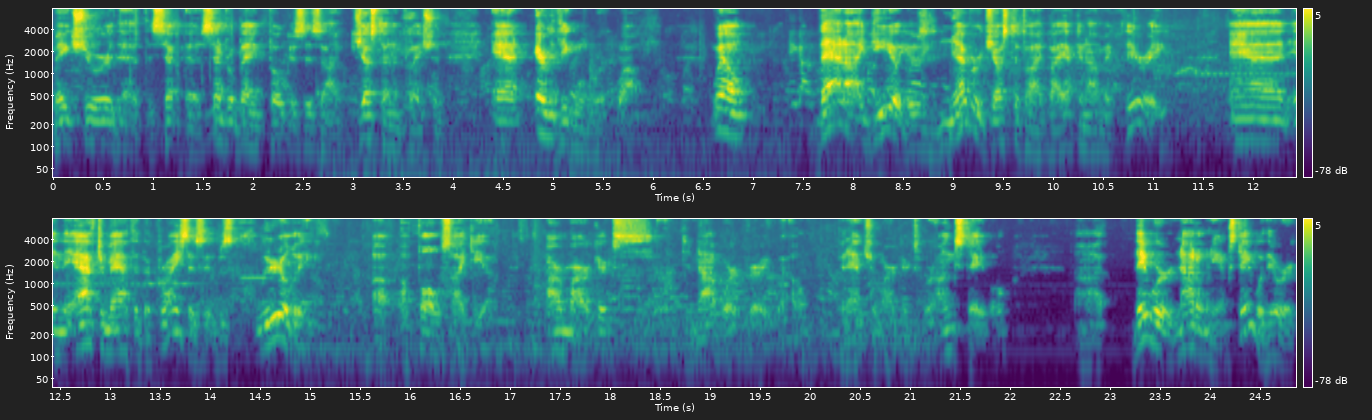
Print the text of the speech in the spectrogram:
make sure that the uh, central bank focuses on just on inflation, and everything will work well. Well, that idea was never justified by economic theory. And in the aftermath of the crisis, it was clearly a, a false idea. Our markets did not work very well. Financial markets were unstable. Uh, they were not only unstable, they were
